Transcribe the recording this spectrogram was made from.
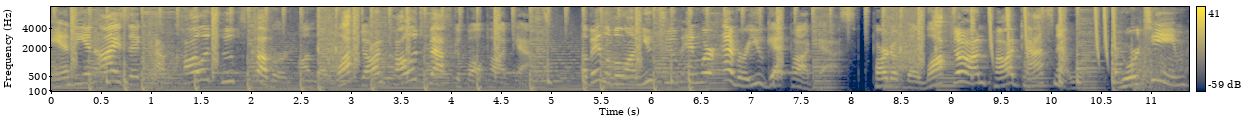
Andy and Isaac have college hoops covered on the Locked On College Basketball Podcast. Available on YouTube and wherever you get podcasts. Part of the Locked On Podcast Network. Your team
